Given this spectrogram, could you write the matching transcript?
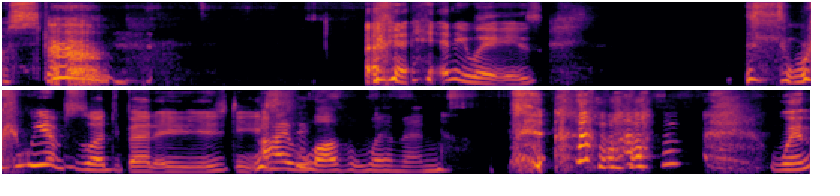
A star. Anyways, we have such bad ADHD. I love women. Women?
